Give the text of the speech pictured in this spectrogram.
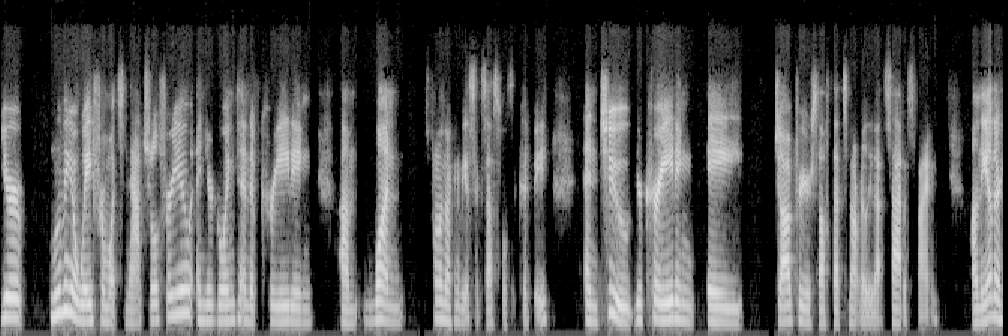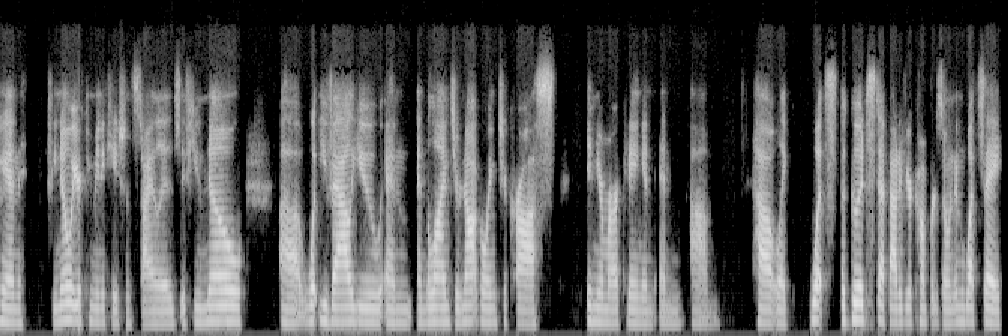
you're moving away from what's natural for you and you're going to end up creating um, one it's probably not going to be as successful as it could be and two you're creating a job for yourself that's not really that satisfying. On the other hand if you know what your communication style is if you know uh, what you value and and the lines you're not going to cross in your marketing and and um, how like what's a good step out of your comfort zone and what's a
